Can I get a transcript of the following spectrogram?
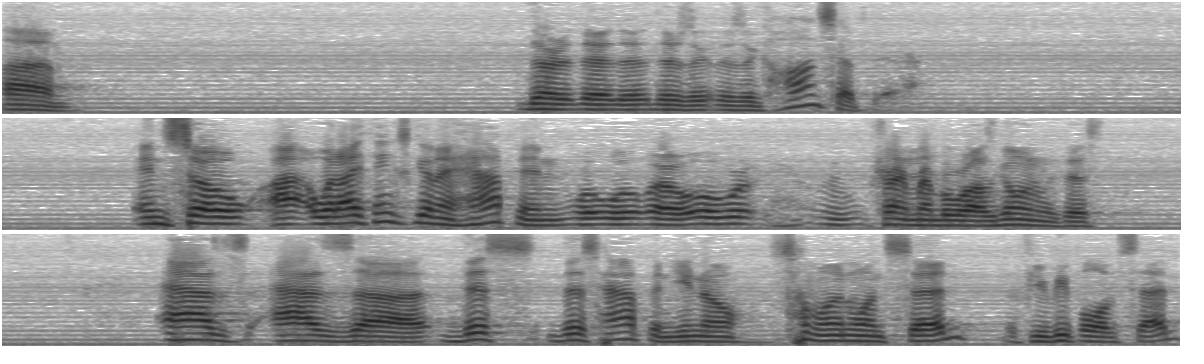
Um, there, there, there's, a, there's a concept there. And so, I, what I think is going to happen, we're, trying to remember where I was going with this. As, as uh, this, this happened, you know, someone once said, a few people have said,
